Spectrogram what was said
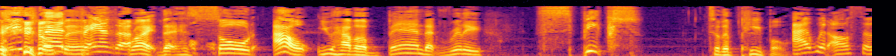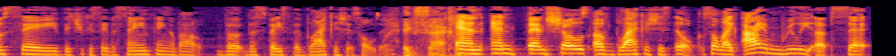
He you know what I'm said? Panda. Right, that has sold out. You have a band that really speaks to the people. I would also say that you could say the same thing about the the space that Blackish is holding. Exactly. and and and shows of Blackish's ilk. So like I am really upset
